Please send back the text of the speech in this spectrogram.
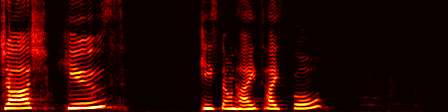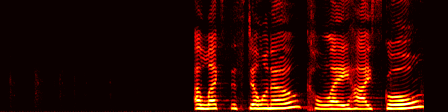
Josh Hughes, Keystone Heights High School. Alexis Delano, Clay High School.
